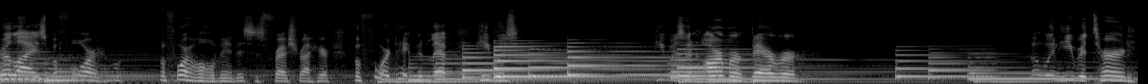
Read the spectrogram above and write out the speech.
Realize before, before, oh man, this is fresh right here. Before David left, he was he was an armor bearer. But when he returned,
